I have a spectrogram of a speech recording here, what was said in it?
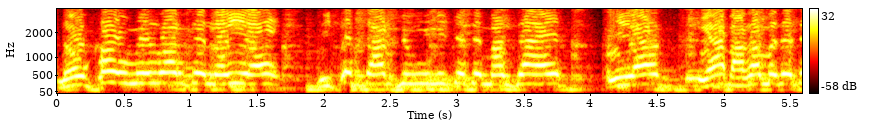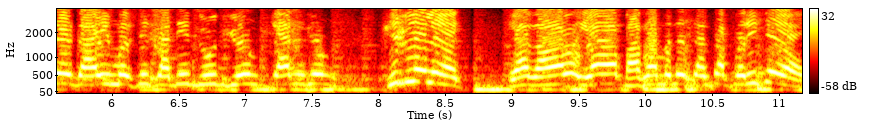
नौका उमेदवार ते नाही आहे. इथे तारशिवणीचे ते माणसं आहेत. या या भागामध्ये ते गाई म्हशीसाठी दूध घेऊन कॅन घेऊन फिरलेले आहेत. या गाव या भागामध्ये त्यांचा परिचय आहे.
